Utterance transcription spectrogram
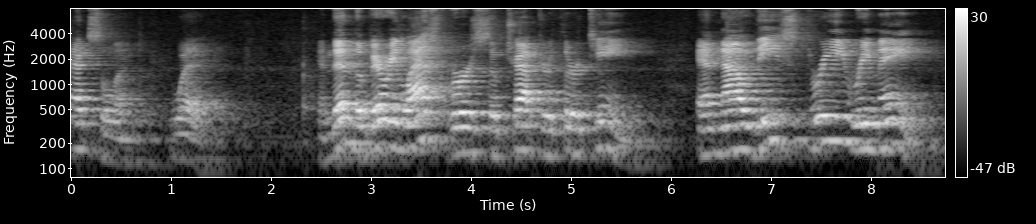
excellent way. And then the very last verse of chapter 13. And now these three remain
